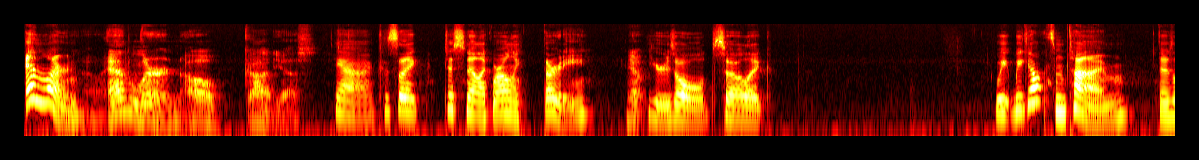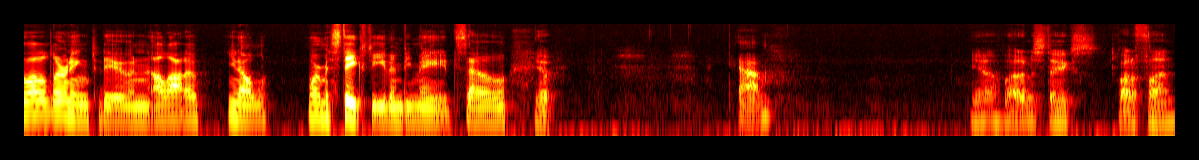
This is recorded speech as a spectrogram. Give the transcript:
And learn. you know, and learn. Oh God, yes. Yeah, because, like, just know, like, we're only 30. Yep. years old. So like we we got some time. There's a lot of learning to do and a lot of, you know, more mistakes to even be made. So Yep. yeah. Yeah, a lot of mistakes, a lot of fun.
